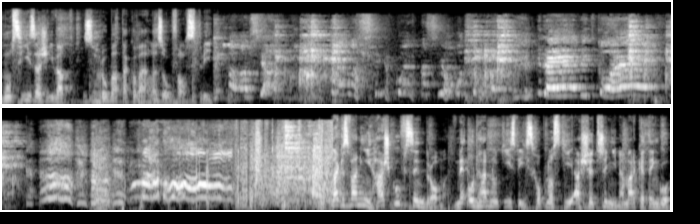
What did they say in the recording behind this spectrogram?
musí zažívat zhruba takovéhle zoufalství. Mám si, moje vlasy, moje vlasy ho potřebuje. Kde je, Vítko, he? Mám ho! Takzvaný Haškův syndrom, neodhadnutí svých schopností a šetření na marketingu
